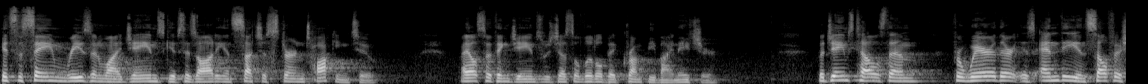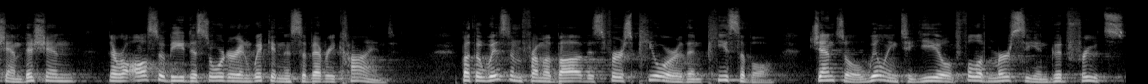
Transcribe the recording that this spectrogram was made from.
It's the same reason why James gives his audience such a stern talking to. I also think James was just a little bit grumpy by nature. But James tells them, for where there is envy and selfish ambition, there will also be disorder and wickedness of every kind. But the wisdom from above is first pure, then peaceable, gentle, willing to yield, full of mercy and good fruits,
